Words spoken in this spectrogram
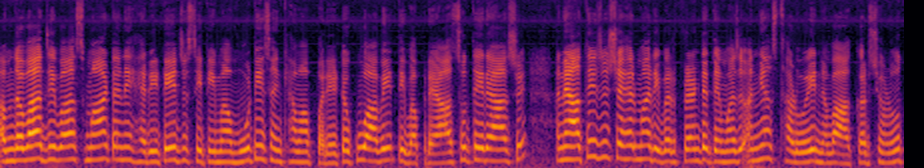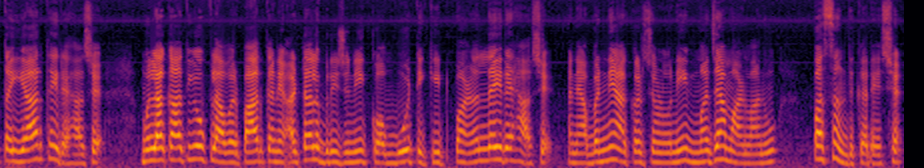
અમદાવાદ જેવા સ્માર્ટ અને હેરિટેજ સિટીમાં મોટી સંખ્યામાં પર્યટકો આવે તેવા પ્રયાસો થઈ રહ્યા છે અને આથી જ શહેરમાં રિવરફ્રન્ટ તેમજ અન્ય સ્થળોએ નવા આકર્ષણો તૈયાર થઈ રહ્યા છે. મુલાકાતીઓ ફ્લાવર પાર્ક અને અટલ બ્રિજની કોમ્બો ટિકિટ પણ લઈ રહ્યા છે અને આ બંને આકર્ષણોની મજા માણવાનું પસંદ કરે છે.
